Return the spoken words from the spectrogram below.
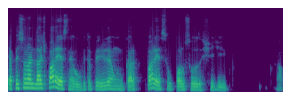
E a personalidade parece, né? O Vitor Pereira é um cara que parece o Paulo Souza, cheio de ah,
